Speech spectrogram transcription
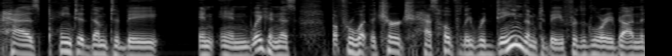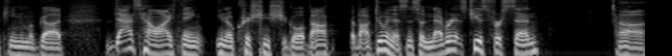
has painted them to be in, in wickedness, but for what the church has hopefully redeemed them to be for the glory of God and the kingdom of God. That's how I think, you know, Christians should go about about doing this. And so never an excuse for sin. Uh,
